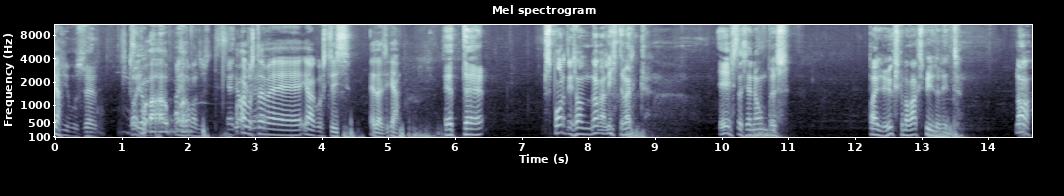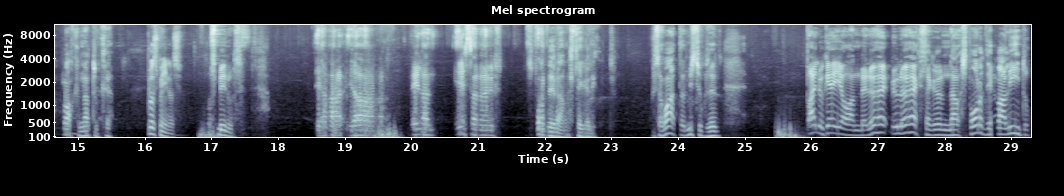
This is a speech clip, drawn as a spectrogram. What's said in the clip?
jah. alustame Jaagust siis edasi, jah. et äh, spordis on väga lihtne värk. eestlasi on umbes palju, üks koma kaks miljonit. noh, rohkem natuke. pluss-miinus. pluss-miinus. ja, ja meil on, eestlane on üks spordirahvas tegelikult. kui sa vaatad, missugused palju Keijo on meil ühe, üle üheksakümne spordialaliidu,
